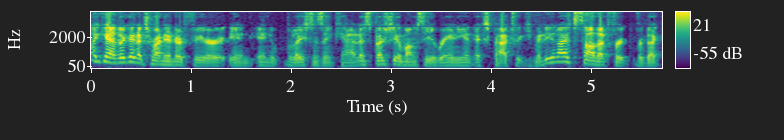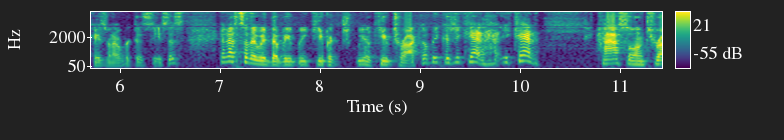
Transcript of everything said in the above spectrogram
Again, they're going to try and interfere in, in relations in Canada, especially amongst the Iranian expatriate community. And I saw that for, for decades when I worked at CSIS. And that's something that we, we keep it, you know, keep track of because you can't, you can't hassle and thre-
